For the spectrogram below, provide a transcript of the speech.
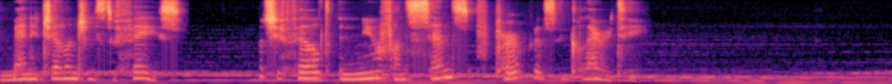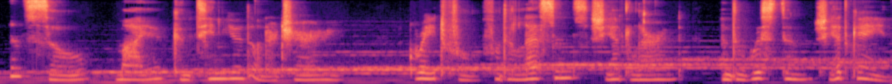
many challenges to face, but she felt a newfound sense of purpose and clarity. And so Maya continued on her journey, grateful for the lessons she had learned and the wisdom she had gained.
